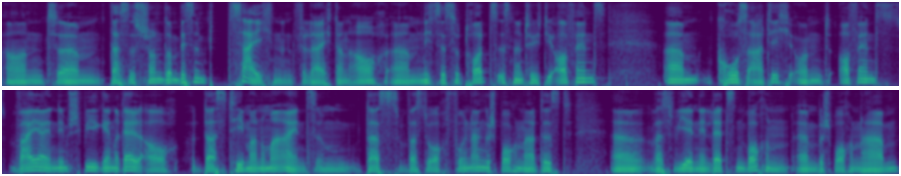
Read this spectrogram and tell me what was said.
Und ähm, das ist schon so ein bisschen bezeichnend vielleicht dann auch. Ähm, nichtsdestotrotz ist natürlich die Offense ähm, großartig und Offense war ja in dem Spiel generell auch das Thema Nummer eins. Ähm, das, was du auch vorhin angesprochen hattest, äh, was wir in den letzten Wochen ähm, besprochen haben.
